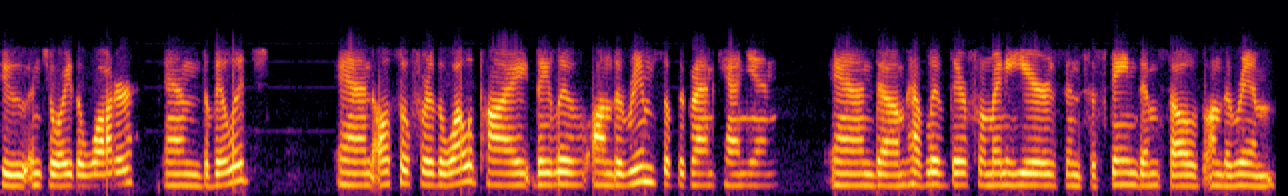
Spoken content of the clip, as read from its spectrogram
to enjoy the water and the village. And also for the Hualapai, they live on the rims of the Grand Canyon and um, have lived there for many years and sustained themselves on the rim.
